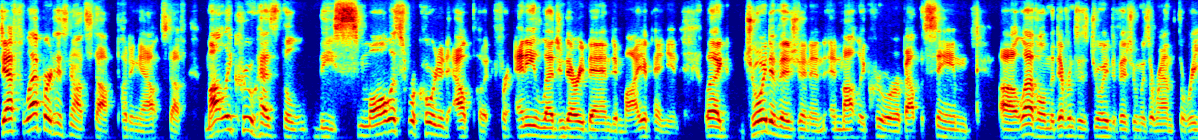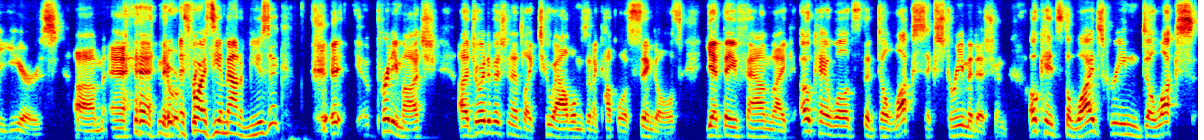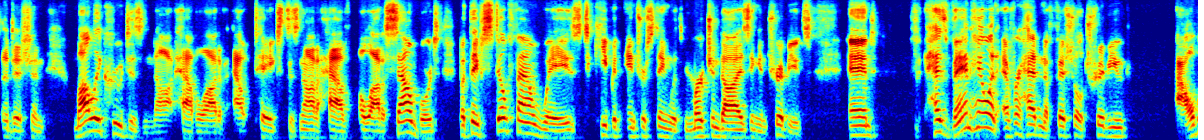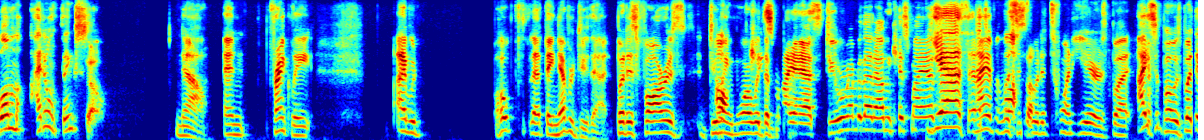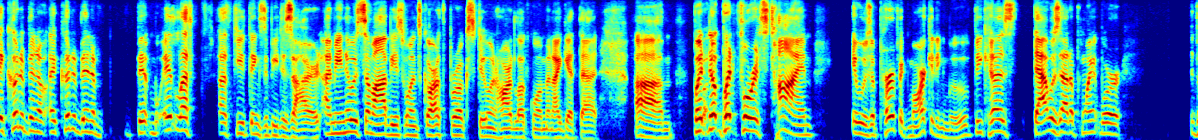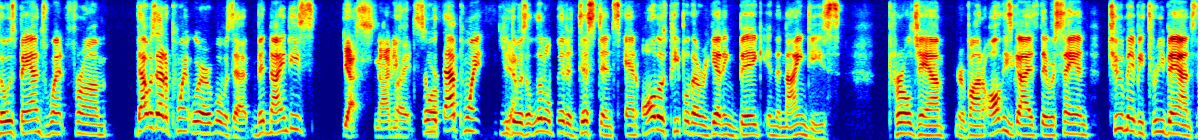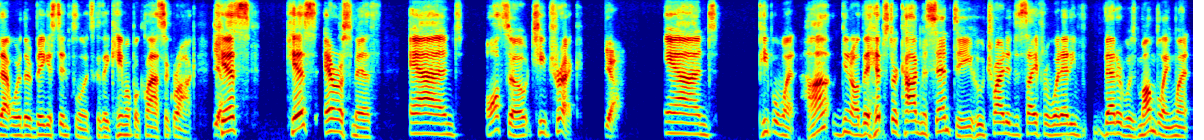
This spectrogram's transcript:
Def Leppard has not stopped putting out stuff. Motley Crue has the the smallest recorded output for any legendary band, in my opinion. Like Joy Division and, and Motley Crue are about the same uh, level, and the difference is Joy Division was around three years, um, and they were as far as the amount of music. It, pretty much. Uh, Joy Division had like two albums and a couple of singles, yet they found like, okay, well, it's the deluxe extreme edition. Okay, it's the widescreen deluxe edition. Motley Crue does not have a lot of outtakes, does not have a lot of soundboards, but they've still found ways to keep it interesting with merchandising and tributes. And has Van Halen ever had an official tribute album? I don't think so. No. And frankly, I would hope that they never do that. But as far as doing oh, more with the my ass, do you remember that album, Kiss My Ass? Yes, and That's I haven't awesome. listened to it in 20 years, but I suppose. but it could have been a it could have been a bit. More, it left a few things to be desired. I mean, there was some obvious ones. Garth Brooks doing "Hard Luck Woman," I get that. Um, but, but no, but for its time, it was a perfect marketing move because that was at a point where those bands went from that was at a point where what was that mid 90s Yes, 94. Right. So at that point, you, Yeah. there was a little bit of distance, and all those people that were getting big in the 90s, Pearl Jam, Nirvana, all these guys, they were saying two, maybe three bands that were their biggest influence because they came up with classic rock Yeah. Kiss, Kiss, Aerosmith, and also Cheap Trick. Yeah. And people went, huh? You know, the hipster cognoscenti who tried to decipher what Eddie Vedder was mumbling went,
